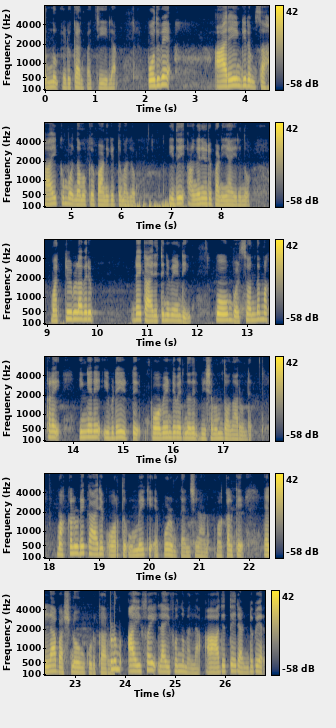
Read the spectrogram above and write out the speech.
ഒന്നും എടുക്കാൻ പറ്റിയില്ല. പൊതുവെ ആരെയെങ്കിലും സഹായിക്കുമ്പോൾ നമുക്ക് പണി കിട്ടുമല്ലോ. ഇത് അങ്ങനെയൊരു പണിയായിരുന്നു. മറ്റുള്ളവരുടെ കാര്യത്തിന് വേണ്ടി പോവുമ്പോൾ സ്വന്തം മക്കളെ ഇങ്ങനെ ഇവിടെയിട്ട് പോവേണ്ടി വരുന്നതിൽ വിഷമം തോന്നാറുണ്ട്. മക്കളുടെ കാര്യം ഓർത്ത് ഉമ്മയ്ക്ക് എപ്പോഴും ടെൻഷനാണ്. മക്കൾക്ക് എല്ലാ ഭക്ഷണവും കൊടുക്കാറുണ്ട്. എപ്പോഴും ലൈഫൊന്നുമല്ല. ആദ്യത്തെ രണ്ടുപേർ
